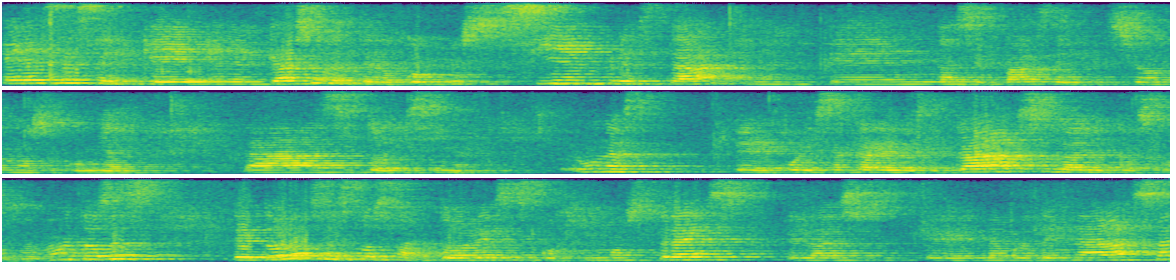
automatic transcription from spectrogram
ese es el que en el caso del Enterococcus siempre está en, las cepas de infección nosocomial, la citolicina. Unas eh, polisacáridos de cápsula y otras cosas. ¿no? Entonces, de todos estos factores escogimos tres, eh, la proteína ASA,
